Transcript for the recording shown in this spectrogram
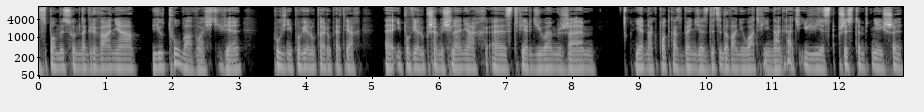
z pomysłem nagrywania YouTube'a właściwie. Później po wielu perypetiach e, i po wielu przemyśleniach e, stwierdziłem, że jednak podcast będzie zdecydowanie łatwiej nagrać i jest przystępniejszy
